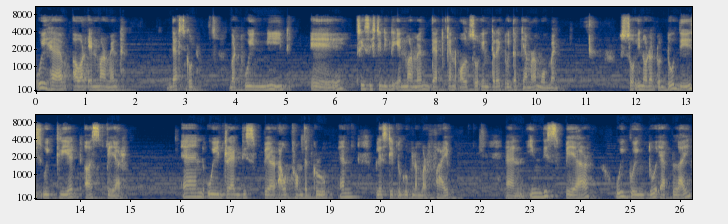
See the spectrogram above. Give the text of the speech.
we have our environment. That's good. But we need a 360 degree environment that can also interact with the camera movement. So in order to do this we create a sphere and we drag this sphere out from the group and placed it to group number 5 and in this sphere we going to apply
